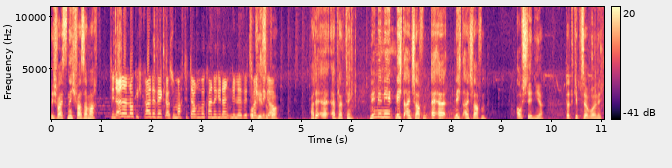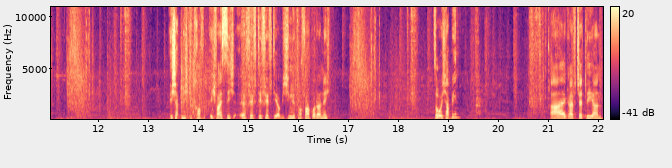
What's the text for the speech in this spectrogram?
Ich weiß nicht, was er macht. Den anderen knock ich gerade weg. Also mach dir darüber keine Gedanken, den Level 20er. Okay, super. Warte, er, er bleibt hängen. Nee, nee, nee, nicht einschlafen. Äh, äh, nicht einschlafen. Aufstehen hier. Das gibt's ja wohl nicht. Ich habe nicht getroffen. Ich weiß nicht, äh, 50-50, ob ich ihn getroffen habe oder nicht. So, ich hab ihn. Ah, er greift Jet Li an.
